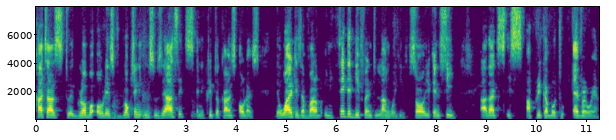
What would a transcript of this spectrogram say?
caters to a global audience of blockchain enthusiasts and cryptocurrency holders. The wallet is available in 30 different languages. So you can see uh, that is applicable to everywhere.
